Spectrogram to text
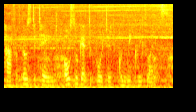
Half of those detained also get deported on weekly flights.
